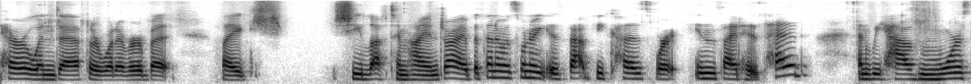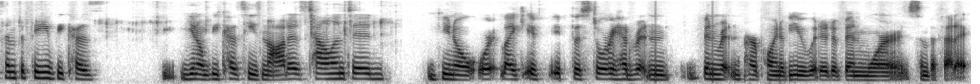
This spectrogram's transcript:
heroin death or whatever, but like she left him high and dry. But then I was wondering, is that because we're inside his head and we have more sympathy because, you know, because he's not as talented, you know, or like if, if the story had written, been written from her point of view, would it have been more sympathetic?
